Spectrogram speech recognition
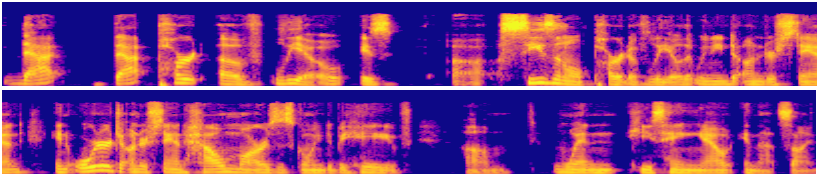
that that part of Leo is a seasonal part of Leo that we need to understand in order to understand how Mars is going to behave um, when he's hanging out in that sign.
